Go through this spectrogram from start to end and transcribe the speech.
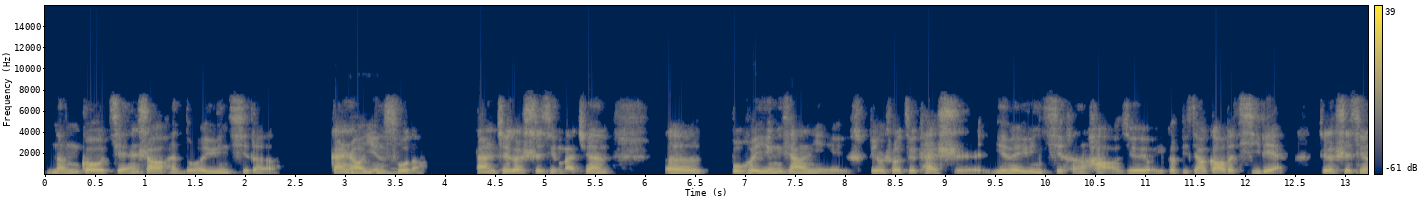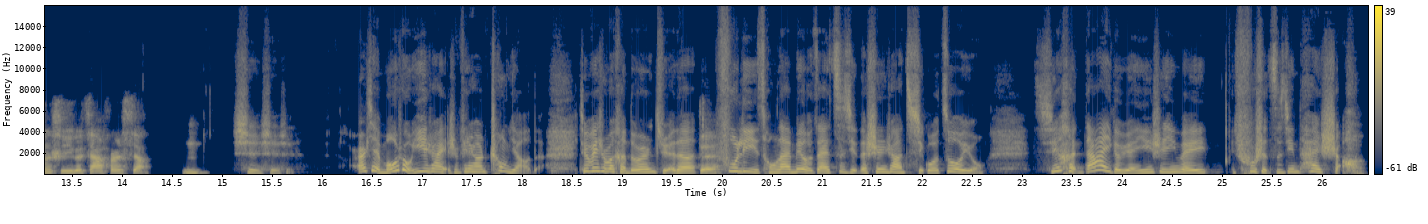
能够减少很多运气的干扰因素的。当然这个事情完全呃不会影响你，比如说最开始因为运气很好就有一个比较高的起点，这个事情是一个加分项。嗯，是是是。而且某种意义上也是非常重要的。就为什么很多人觉得复利从来没有在自己的身上起过作用？其实很大一个原因是因为初始资金太少，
